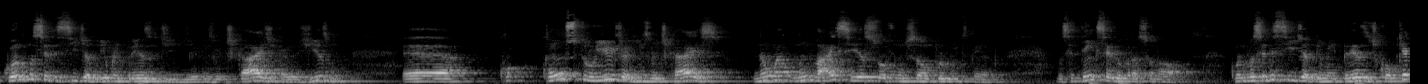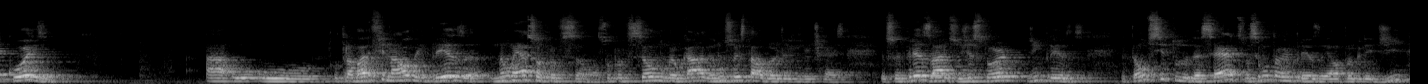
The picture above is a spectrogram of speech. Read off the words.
quando você decide abrir uma empresa de jardins verticais, de paisagismo, é, construir jardins verticais não, é, não vai ser a sua função por muito tempo. Você tem que ser do operacional. Quando você decide abrir uma empresa de qualquer coisa, a, o, o, o, trabalho final da empresa não é a sua profissão. A sua profissão, no meu caso, eu não sou instalador de jardins verticais. Eu sou empresário, eu sou gestor de empresas. Então, se tudo der certo, se você montar uma empresa e ela progredir,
